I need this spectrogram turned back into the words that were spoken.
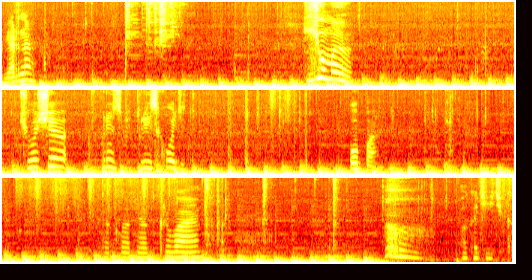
Верно? Ё-моё! Что вообще, в принципе, происходит? Опа. Так, ладно, открываем. Погодите-ка.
